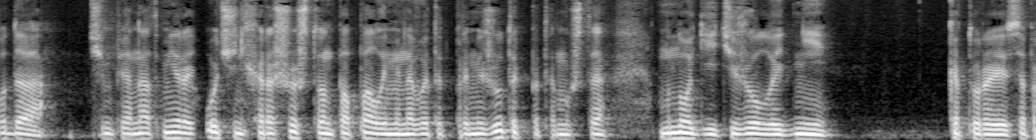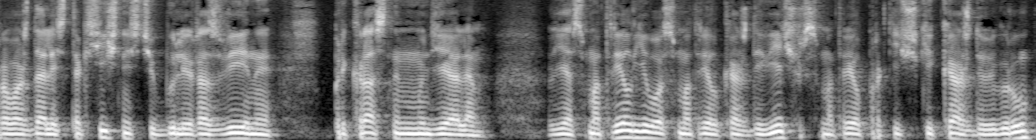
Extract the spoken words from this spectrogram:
О да, чемпионат мира. Очень хорошо, что он попал именно в этот промежуток, потому что многие тяжелые дни, которые сопровождались токсичностью, были развеяны прекрасным мундиалем. Я смотрел его, смотрел каждый вечер, смотрел практически каждую игру,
